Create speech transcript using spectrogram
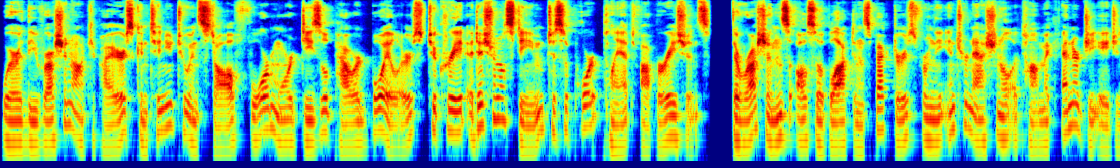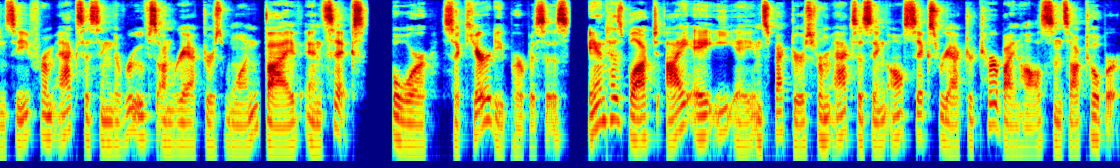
where the Russian occupiers continued to install four more diesel powered boilers to create additional steam to support plant operations. The Russians also blocked inspectors from the International Atomic Energy Agency from accessing the roofs on reactors 1, 5, and 6, for security purposes and has blocked IAEA inspectors from accessing all six reactor turbine halls since October.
